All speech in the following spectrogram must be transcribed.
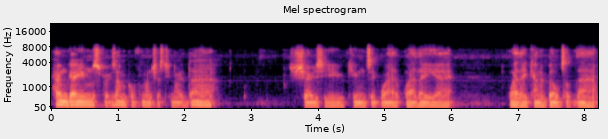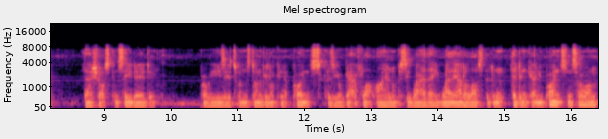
home games, for example, for Manchester United, there shows you cumulative where where they uh, where they kind of built up their their shots conceded probably easier to understand if you're looking at points because you'll get a flat line obviously where they where they had a loss they didn't they didn't get any points and so on.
